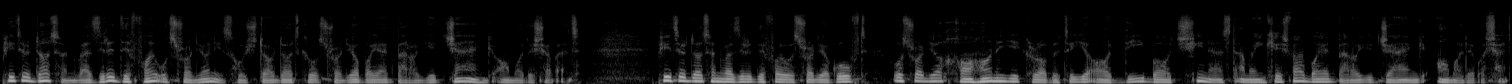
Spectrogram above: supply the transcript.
پیتر داتون وزیر دفاع استرالیا نیز هشدار داد که استرالیا باید برای جنگ آماده شود پیتر داتن وزیر دفاع استرالیا گفت استرالیا خواهان یک رابطه عادی با چین است اما این کشور باید برای جنگ آماده باشد.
